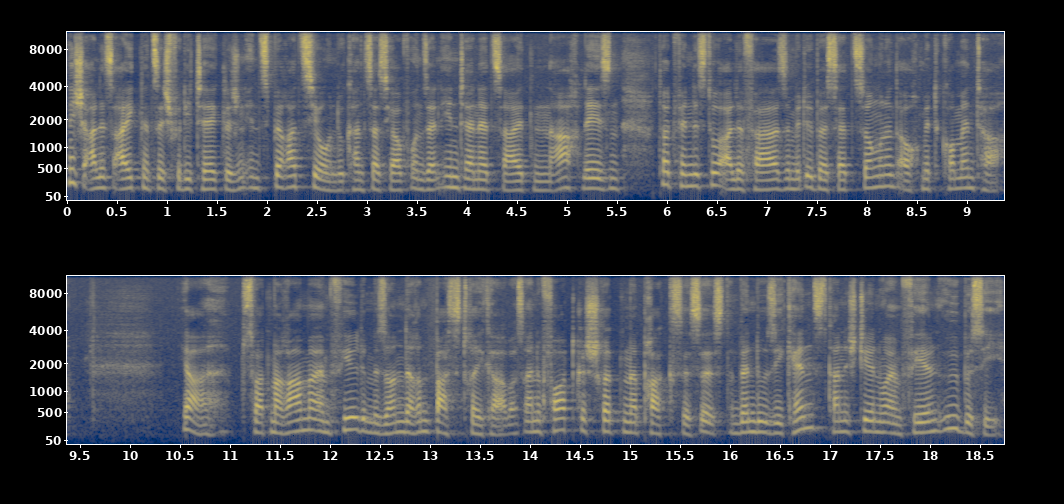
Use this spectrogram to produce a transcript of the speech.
Nicht alles eignet sich für die täglichen Inspirationen. Du kannst das ja auf unseren Internetseiten nachlesen. Dort findest du alle Verse mit Übersetzungen und auch mit Kommentar. Ja, Svatmarama empfiehlt im Besonderen Bastrika, was eine fortgeschrittene Praxis ist. Und wenn du sie kennst, kann ich dir nur empfehlen, übe sie.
